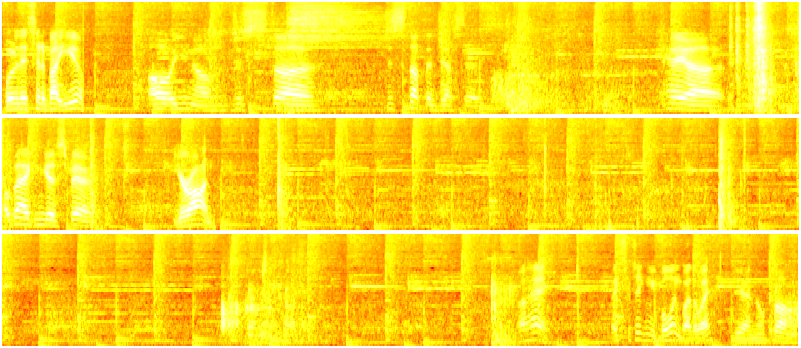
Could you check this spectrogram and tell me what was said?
What have they said about you? Oh, you know, just uh, just stuff that Jeff says. Hey, uh, I'll bet I can get a spare. You're on. Oh, hey. Thanks for taking me bowling, by the way. Yeah, no problem.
